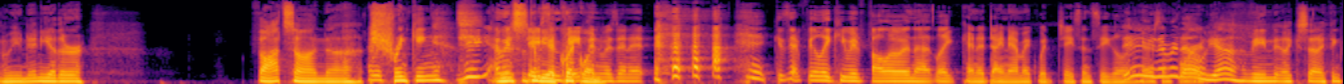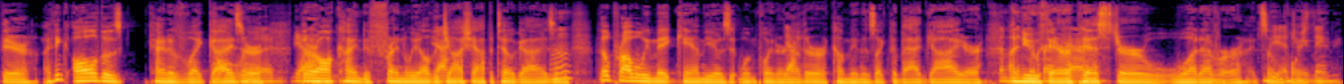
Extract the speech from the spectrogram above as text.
I mean, any other thoughts on uh, I was- shrinking? I And wish this is gonna be a quick Bateman one. was in it. Because I feel like he would follow in that like kind of dynamic with Jason Segel. Yeah, you never Ford. know. Yeah, I mean, like I said, I think they're. I think all those kind of like Paul guys are. Yeah. They're all kind of friendly. All the Yeah. Josh Apatow guys, and Mhm. they'll probably make cameos at one point or Yeah. another, or come in as like the bad guy or Something a new therapist or whatever at some point. interesting. Maybe.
